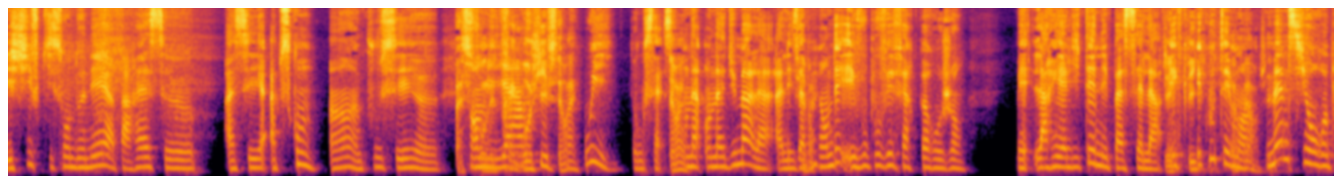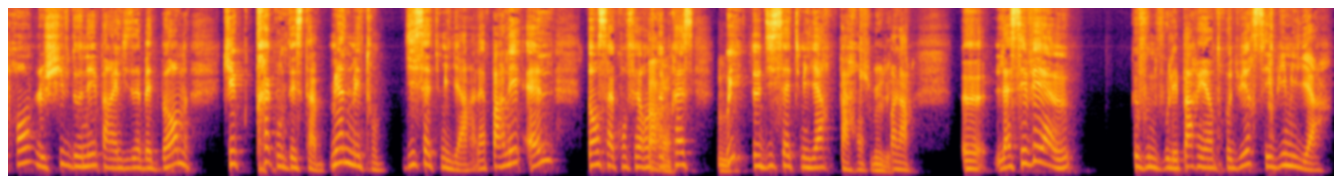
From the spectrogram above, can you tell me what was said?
les chiffres qui sont donnés apparaissent euh, assez abscons. Hein. Un coup, c'est euh, 100 bah, milliards. Des très gros chiffres, c'est vrai. Oui, donc ça, on, a, on, a, du mal à, à les appréhender. Et vous pouvez faire peur aux gens. Mais la réalité n'est pas celle-là. Écoutez-moi, même si on reprend le chiffre donné par Elisabeth Borne, qui est très contestable, mais admettons, 17 milliards. Elle a parlé, elle, dans sa conférence Par de an. presse, Mm. oui, de 17 milliards par an. Cumulé. Voilà. Euh, la CVAE, que vous ne voulez pas réintroduire, c'est 8 milliards.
